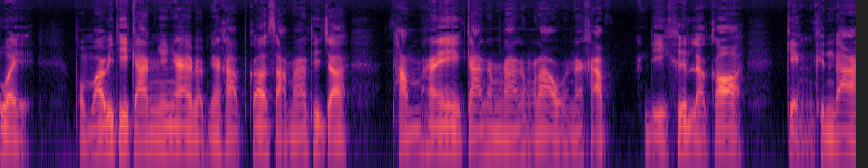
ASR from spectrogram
ด้วย ผมว่าวิธีการง่ายๆ แบบนี้ครับ ก็สามารถที่จะทำให้การทำงานของเรานะครับ ดีขึ้นแล้วก็เก่งขึ้นได้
